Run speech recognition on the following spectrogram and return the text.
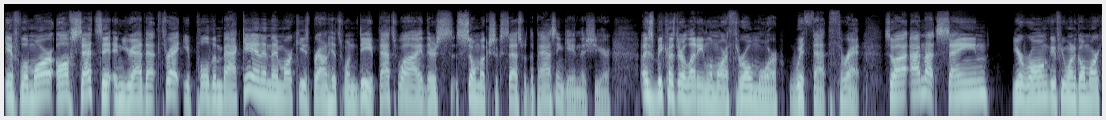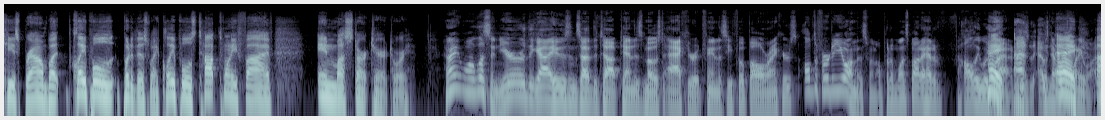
if Lamar offsets it and you add that threat, you pull them back in, and then Marquise Brown hits one deep. That's why there's so much success with the passing game this year, is because they're letting Lamar throw more with that threat. So I, I'm not saying you're wrong if you want to go Marquise Brown, but Claypool, put it this way Claypool's top 25 in must start territory. All right. Well, listen, you're the guy who's inside the top 10 as most accurate fantasy football rankers. I'll defer to you on this one. I'll put him one spot ahead of Hollywood Hey, Brown. He's, uh, he's number hey, 21. I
